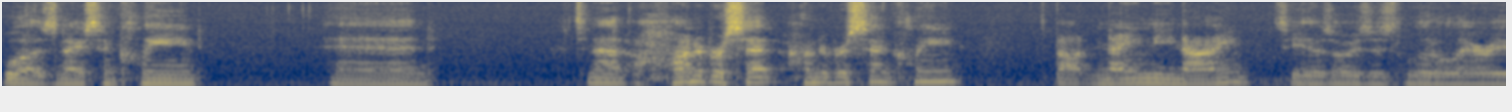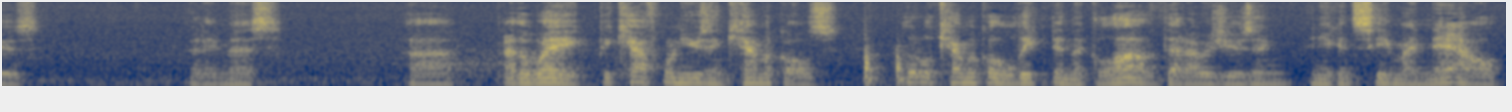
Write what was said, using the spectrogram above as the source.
was nice and clean and it's not 100% 100% clean about 99. See, there's always these little areas that I miss. Uh, by the way, be careful when using chemicals. A little chemical leaked in the glove that I was using, and you can see my nail.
